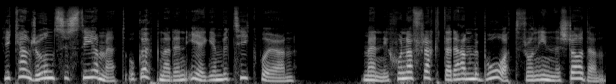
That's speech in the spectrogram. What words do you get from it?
gick han runt systemet och öppnade en egen butik på ön. Människorna fraktade han med båt från innerstaden.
